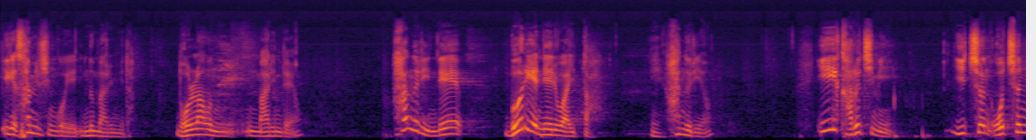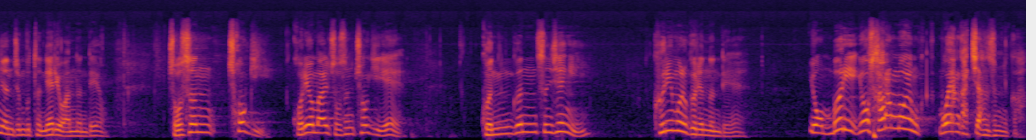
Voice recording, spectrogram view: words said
이게 삼일신고에 있는 말입니다. 놀라운 말인데요. 하늘이 내 머리에 내려와 있다. 예, 하늘이요. 이 가르침이 2천, 5천 년 전부터 내려왔는데요. 조선 초기, 고려 말 조선 초기에 권근 선생이 그림을 그렸는데 요 머리, 요 사람 모양, 모양 같지 않습니까?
